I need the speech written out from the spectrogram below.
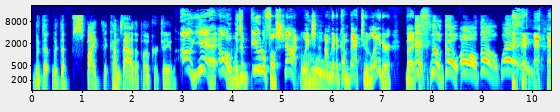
with the with the spike that comes out of the poker too. Oh yeah. Oh, it was a beautiful shot, which Ooh. I'm going to come back to later. But It will go all the way.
